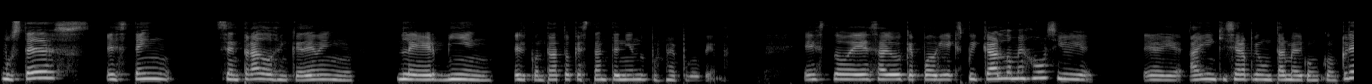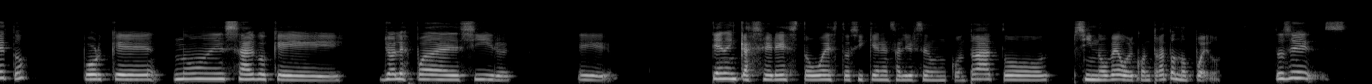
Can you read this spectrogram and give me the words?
ustedes estén centrados en que deben leer bien el contrato que están teniendo, pues no hay problema. Esto es algo que podría explicarlo mejor si eh, alguien quisiera preguntarme algo en concreto, porque no es algo que yo les pueda decir, eh, tienen que hacer esto o esto si quieren salirse de un contrato, si no veo el contrato no puedo. Entonces,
